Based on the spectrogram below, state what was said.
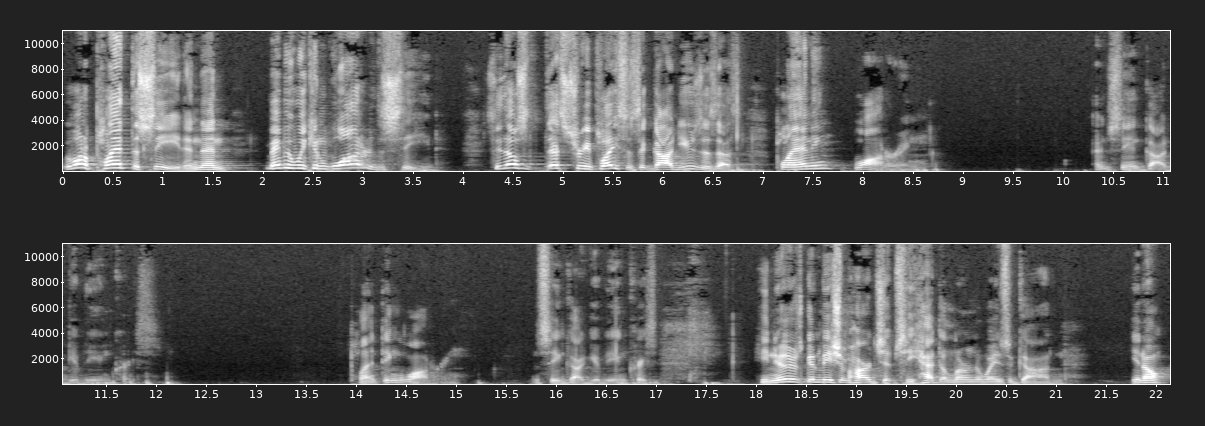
We want to plant the seed and then maybe we can water the seed. See, those, that's three places that God uses us planting, watering, and seeing God give the increase. Planting, watering, and seeing God give the increase. He knew there was going to be some hardships. He had to learn the ways of God. You know,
